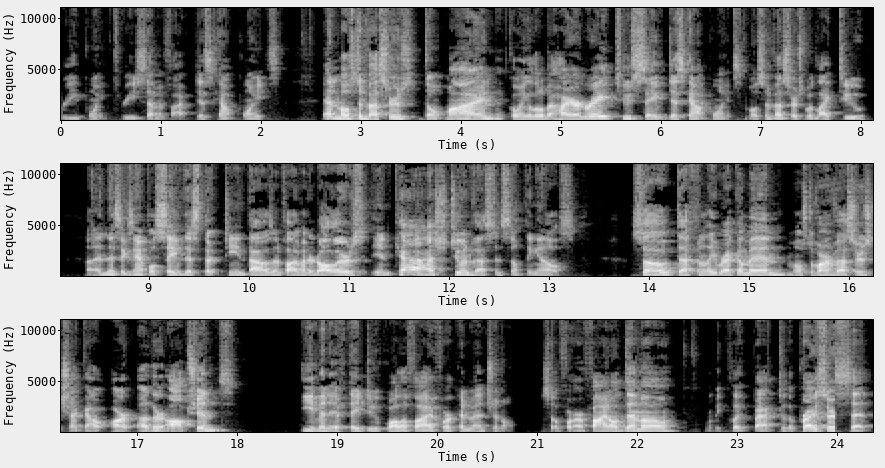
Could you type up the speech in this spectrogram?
3.375 discount points. And most investors don't mind going a little bit higher in rate to save discount points. Most investors would like to, uh, in this example, save this $13,500 in cash to invest in something else. So definitely recommend most of our investors check out our other options, even if they do qualify for conventional. So for our final demo, let me click back to the pricer, set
